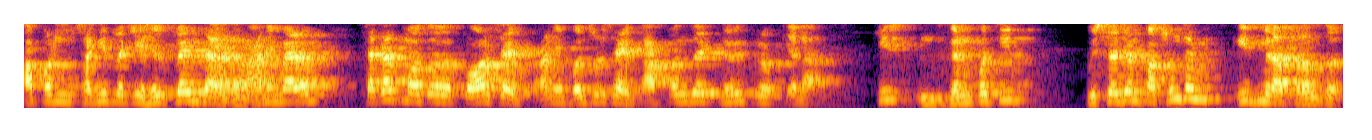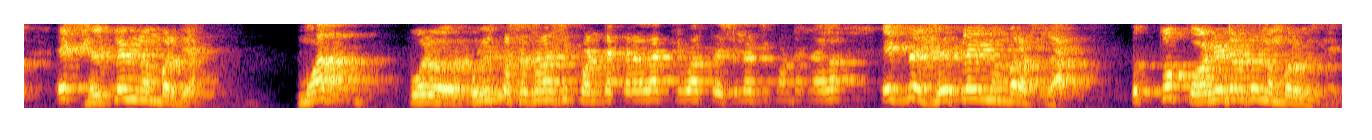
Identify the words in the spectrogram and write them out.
आपण सांगितलं की हेल्पलाईन तयार करा. आणि मॅडम सगळ्यात महत्त्व पवार साहेब आणि बनसोड साहेब आपण जर एक नवीन प्रयोग केला की गणपती विसर्जनपासून ते तर ईद मिळापर्यंत एक हेल्पलाईन नंबर द्या. मुळात पोलीस प्रशासनाशी कॉन्टॅक्ट करायला किंवा तहसीलदारशी कॉन्टॅक्ट करायला एक जर हेल्पलाईन नंबर असला तर तो कोऑर्डिनेटरचा नंबर होईल जाईल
